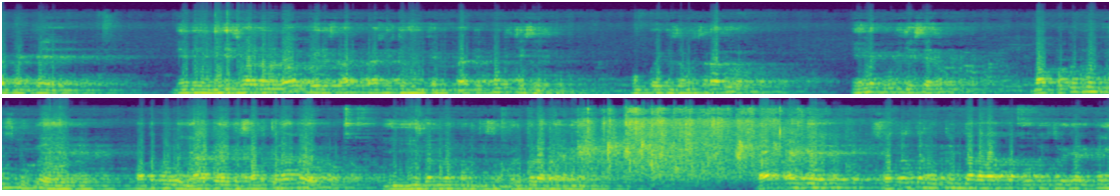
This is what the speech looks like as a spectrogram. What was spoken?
ఏంటంటే నేను ఈ నియోజకవర్గంలో ఏడు ప్రాతినిధ్యం వహించాను. ప్రాతి పూర్తి చేశాను. ముప్పై ఐదు సంవత్సరాలు నేనే పూర్తి చేశాను. మా కుటుంబం చూసుకుంటే పదకొండు యాభై ఐదు సంవత్సరాలు ఈ ఈజంలో పూర్తి చేశాం వరుపుల ఎందుకంటే స్వతంత్రం వచ్చిన తర్వాత పోటీ చేయడానికి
